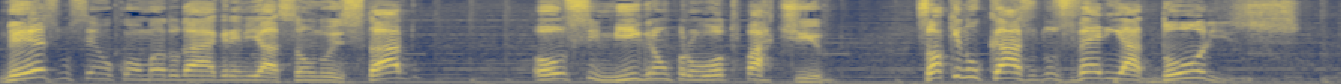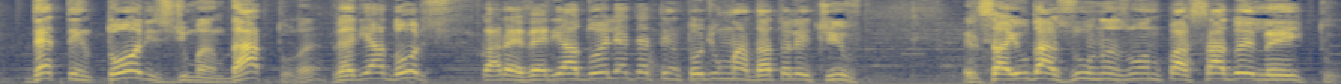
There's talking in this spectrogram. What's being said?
mesmo sem o comando da agremiação no Estado, ou se migram para um outro partido. Só que no caso dos vereadores, detentores de mandato, né? Vereadores, o cara é vereador, ele é detentor de um mandato eletivo. Ele saiu das urnas no ano passado eleito.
